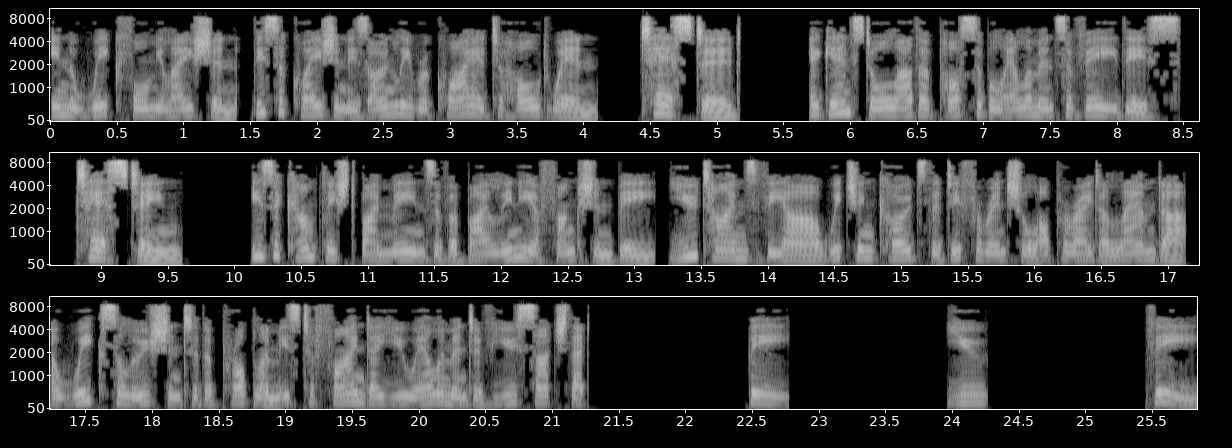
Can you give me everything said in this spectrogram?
in the weak formulation, this equation is only required to hold when tested against all other possible elements of V. This testing is accomplished by means of a bilinear function b, u times vr which encodes the differential operator lambda. A weak solution to the problem is to find a u element of u such that b u v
